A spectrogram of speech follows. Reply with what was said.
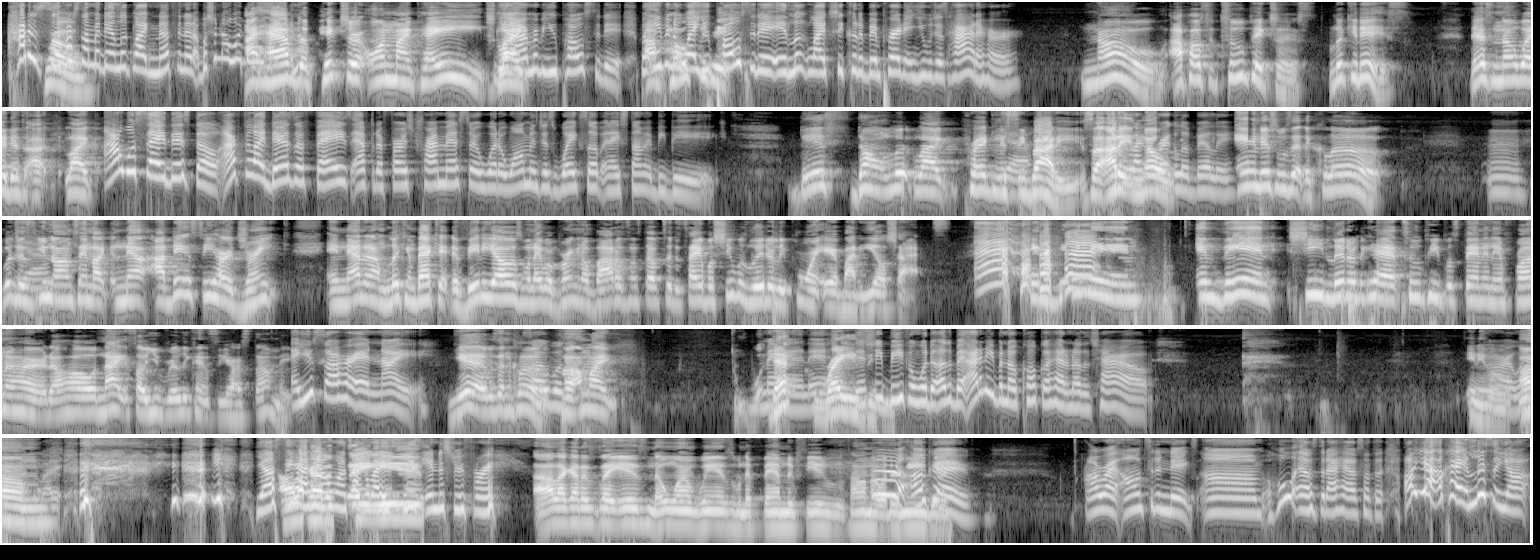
how did so her Bro. stomach didn't look like nothing at all? But you know what? I have the picture on my page. Yeah, I remember you posted it. But I even the way you posted it. it, it looked like she could have been pregnant. and You were just hiding her. no, I posted two pictures. Look at this. There's no way that I like. I will say this though. I feel like there's a phase after the first trimester where the woman just wakes up and their stomach be big. This don't look like pregnancy Yeah. body. So I didn't like know. regular belly. And this was at the club. Mm, Which is, yeah. you know what I'm saying? Like now I didn't see her drink. And now that I'm looking back at the videos when they were bringing the bottles and stuff to the table, she was literally pouring everybody else shots. And then and then she literally had two people standing in front of her the whole night. So you really couldn't see her stomach. and you saw her at night. Yeah, it was in the club. So, was- I'm like, Man, that's and crazy. Then she beefing with the other baby. I didn't even know Coco had another child. Anywho, All right, we're not talking um. Y'all see how he don't want to talk about his, his industry friend. all I gotta say is no one wins when the family feuds. I don't know what that means. okay. All right, on to the next. Um, who else did I have something? Oh yeah, okay. Listen, y'all.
